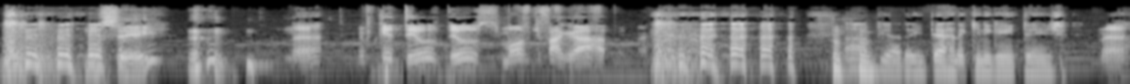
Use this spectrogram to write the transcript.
Não sei. né? É porque Deus, Deus se move devagar, rapaz. Né? ah, piada interna que ninguém entende. né?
